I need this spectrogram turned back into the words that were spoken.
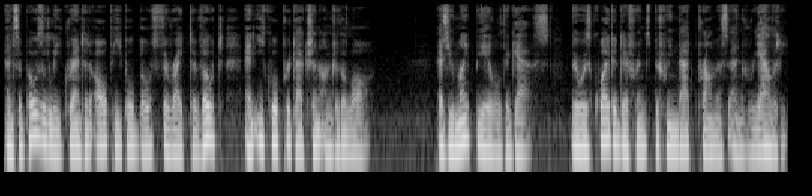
and supposedly granted all people both the right to vote and equal protection under the law. As you might be able to guess, there was quite a difference between that promise and reality.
